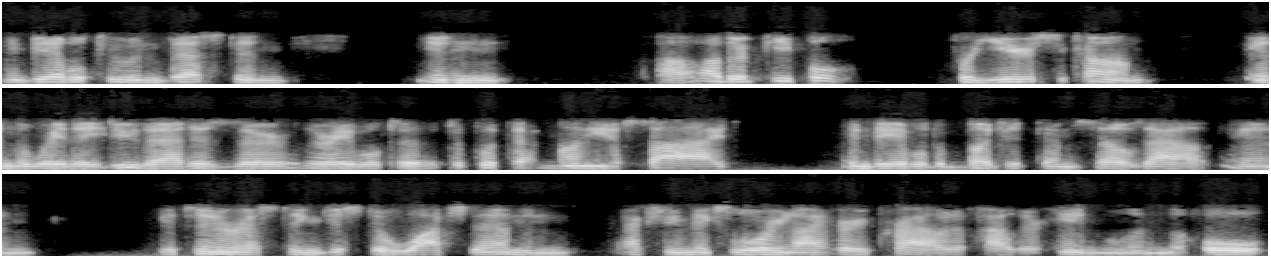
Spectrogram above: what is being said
and be able to invest in, in, uh, other people for years to come. And the way they do that is they're, they're able to, to put that money aside and be able to budget themselves out. And it's interesting just to watch them and actually makes Lori and I very proud of how they're handling the whole,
